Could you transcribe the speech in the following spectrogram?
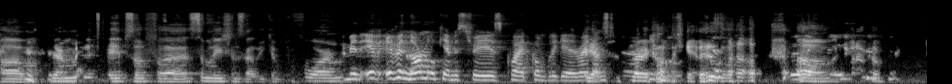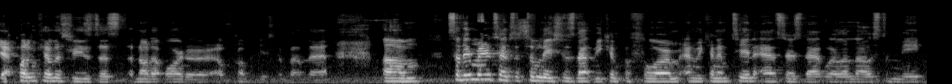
Um, there are many types of uh, simulations that we can perform. I mean, if, even normal chemistry is quite complicated, right? Yes, sure very complicated as well. um, yeah, quantum chemistry is just another order of complication above that. Um, so there are many types of simulations that we can perform, and we can obtain answers that will allow us to make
